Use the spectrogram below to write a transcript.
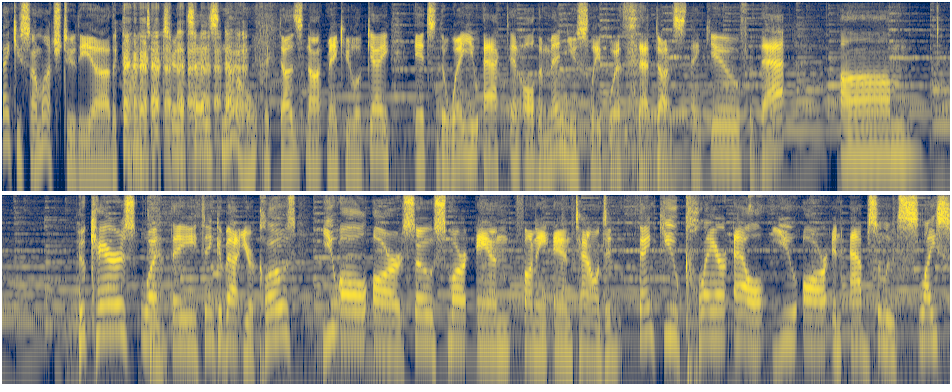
Thank you so much to the uh, the kind texter that says no, it does not make you look gay. It's the way you act and all the men you sleep with that does. Thank you for that. Um, who cares what Damn. they think about your clothes? You all are so smart and funny and talented. Thank you, Claire L. You are an absolute slice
